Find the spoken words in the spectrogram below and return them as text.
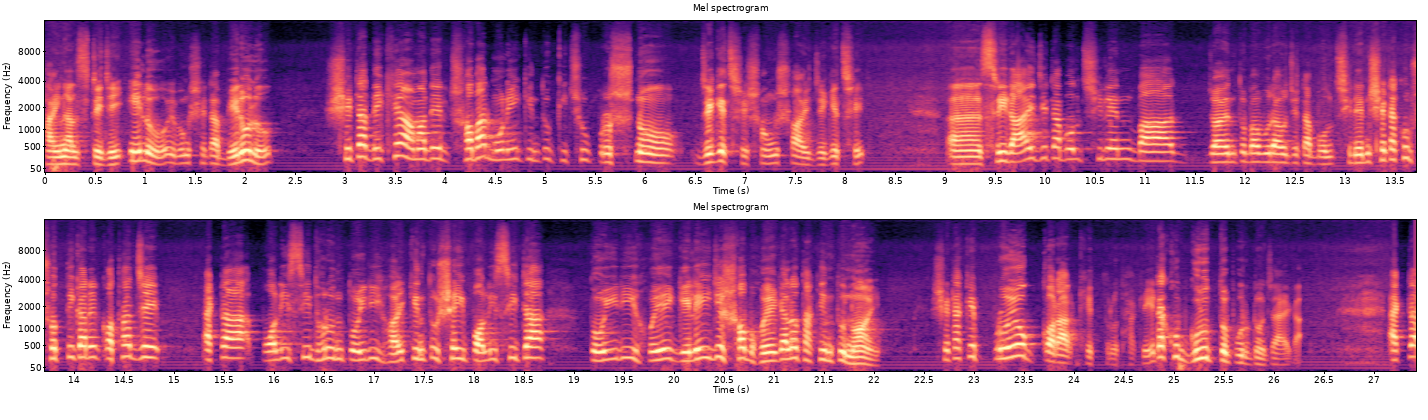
ফাইনাল স্টেজে এলো এবং সেটা বেরোলো, সেটা দেখে আমাদের সবার মনেই কিন্তু কিছু প্রশ্ন জেগেছে, সংশয় জেগেছে। শ্রী রায় যেটা বলছিলেন বা জয়ন্তবাবুরাও যেটা বলছিলেন, সেটা খুব সত্যিকারের কথা যে একটা পলিসি ধরুন তৈরি হয়, কিন্তু সেই পলিসিটা তৈরি হয়ে গেলেই যে সব হয়ে গেল তা কিন্তু নয়। সেটাকে প্রয়োগ করার ক্ষেত্র থাকে। এটা খুব গুরুত্বপূর্ণ জায়গা। একটা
